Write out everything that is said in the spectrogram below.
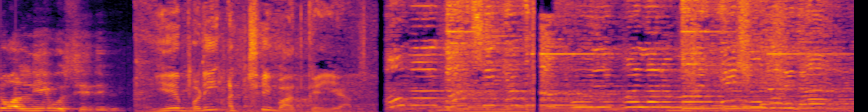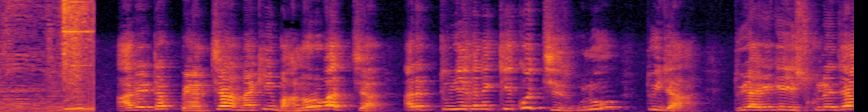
জল নিয়ে বসিয়ে দিবে ये बड़ी अच्छी बात कही आप আর এটা পেঁচা নাকি বানর বাচ্চা? আরে তুই এখানে কি করছিস বুনু তুই যা। তুই আগে গিয়ে স্কুলে যা,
